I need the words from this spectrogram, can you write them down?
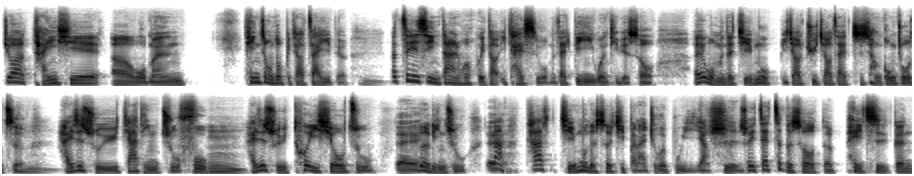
就要谈一些呃我们听众都比较在意的。嗯。那这件事情当然会回到一开始我们在定义问题的时候，哎，我们的节目比较聚焦在职场工作者，嗯。还是属于家庭主妇，嗯。还是属于退休族、对。乐龄族？那它节目的设计本来就会不一样，是。所以在这个时候的配置跟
